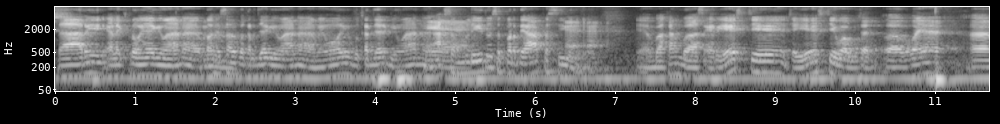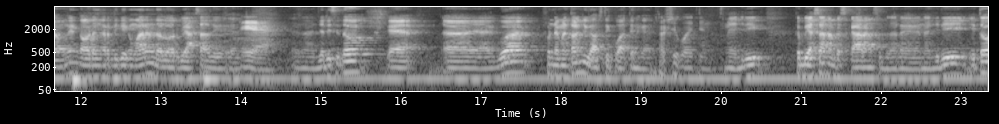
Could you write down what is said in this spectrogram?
Dari elektronya gimana, prosesor bekerja gimana, memori bekerja gimana, Yeah. assembly itu seperti apa sih? gitu. Eh. ya bahkan bahas RISC, CISC, wah buset. Wah, pokoknya eh, mungkin kalau denger Diki kemarin udah luar biasa sih. Ya. Iya. Nah, jadi situ kayak eh, ya gue fundamental juga harus dikuatin kan. Harus dikuatin. Nah, jadi kebiasaan sampai sekarang sebenarnya. Nah, jadi itu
